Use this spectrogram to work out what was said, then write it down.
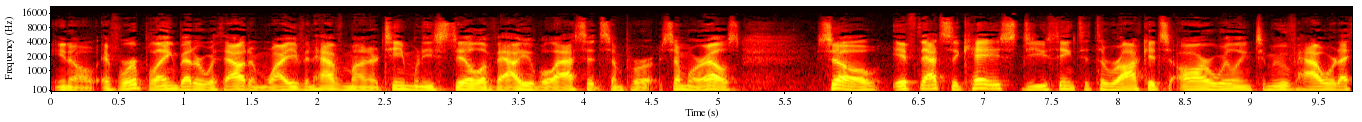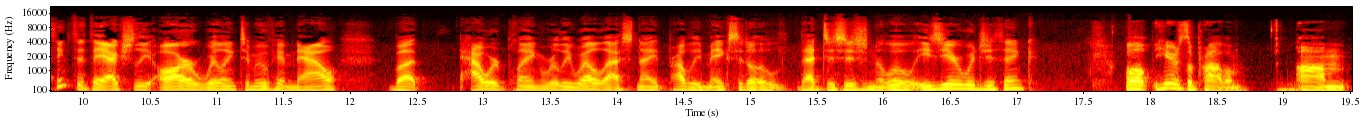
You know, if we're playing better without him, why even have him on our team when he's still a valuable asset somewhere else? So, if that's the case, do you think that the Rockets are willing to move Howard? I think that they actually are willing to move him now, but Howard playing really well last night probably makes it a, that decision a little easier. Would you think? Well, here's the problem. Um,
